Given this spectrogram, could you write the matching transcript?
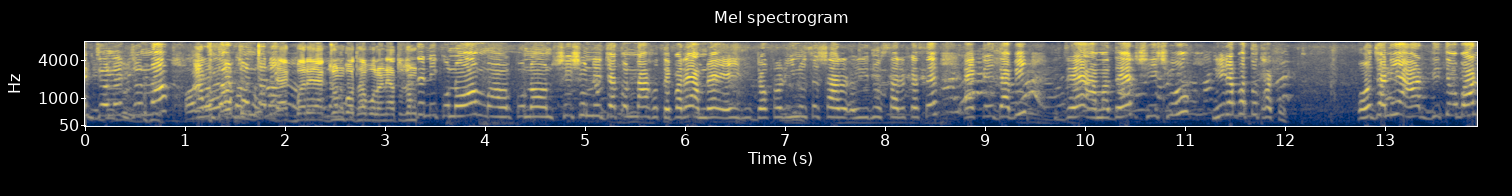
একজনের জন্য আরও দশজন একবারে একজন কথা বলেন এতজন জানি কোনো কোনো শিশু নির্যাতন না হতে পারে। আমরা এই ডক্টর ইউনুসের স্যার ইউনুস স্যারের কাছে একটাই দাবি যে আমাদের শিশু নিরাপদ থাকুক। ও জানি আর দ্বিতীয়বার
